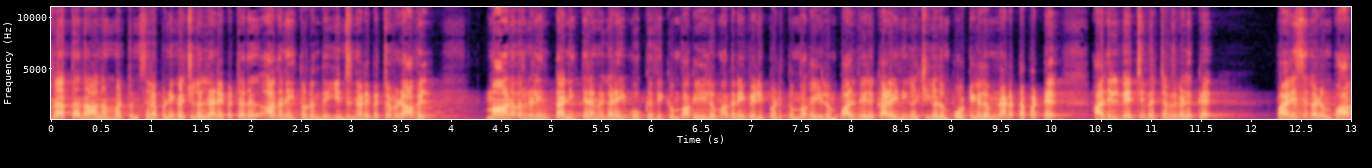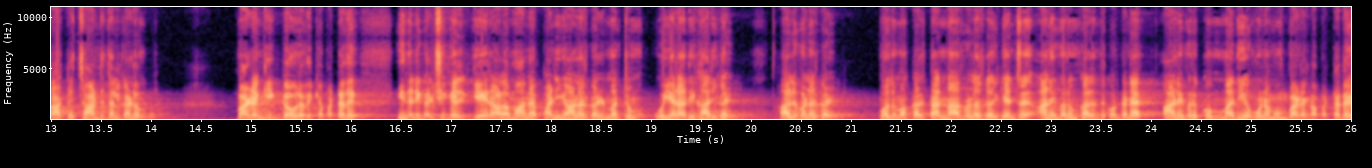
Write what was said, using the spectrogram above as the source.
இரத்த தானம் மற்றும் சிறப்பு நிகழ்ச்சிகள் நடைபெற்றது அதனைத் தொடர்ந்து இன்று நடைபெற்ற விழாவில் மாணவர்களின் தனித்திறமைகளை ஊக்குவிக்கும் வகையிலும் அதனை வெளிப்படுத்தும் வகையிலும் பல்வேறு கலை நிகழ்ச்சிகளும் போட்டிகளும் நடத்தப்பட்டு அதில் வெற்றி பெற்றவர்களுக்கு பரிசுகளும் பாராட்டு சான்றிதழ்களும் வழங்கி கௌரவிக்கப்பட்டது இந்த நிகழ்ச்சியில் ஏராளமான பணியாளர்கள் மற்றும் உயர் அதிகாரிகள் அலுவலர்கள் பொதுமக்கள் தன்னார்வலர்கள் என்று அனைவரும் கலந்து கொண்டனர் அனைவருக்கும் மதிய உணவும் வழங்கப்பட்டது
